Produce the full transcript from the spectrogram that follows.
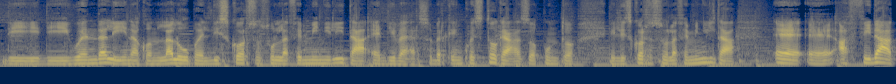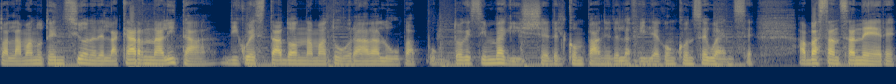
di, di Gwendalina, con la lupa il discorso sulla femminilità è diverso, perché in questo caso appunto il discorso sulla femminilità è eh, affidato alla manutenzione della carnalità di questa donna matura, la lupa appunto, che si invaghisce del compagno della figlia con conseguenze abbastanza nere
